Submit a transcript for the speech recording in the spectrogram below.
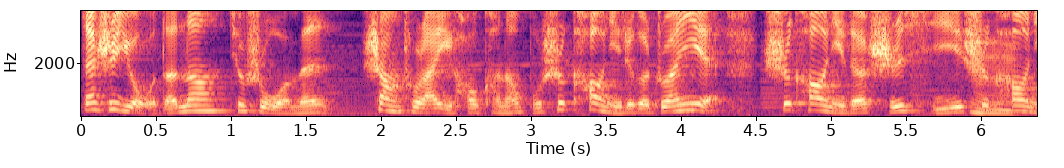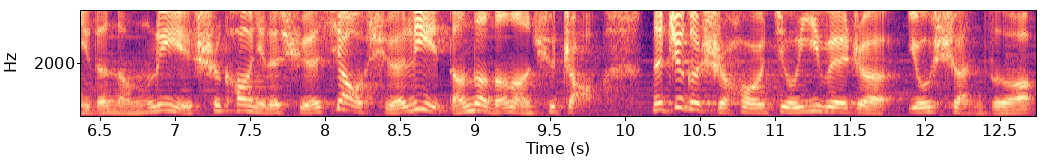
但是有的呢，就是我们上出来以后，可能不是靠你这个专业，是靠你的实习，是靠你的能力，是靠你的学校学历等等等等去找。那这个时候就意味着有选择，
